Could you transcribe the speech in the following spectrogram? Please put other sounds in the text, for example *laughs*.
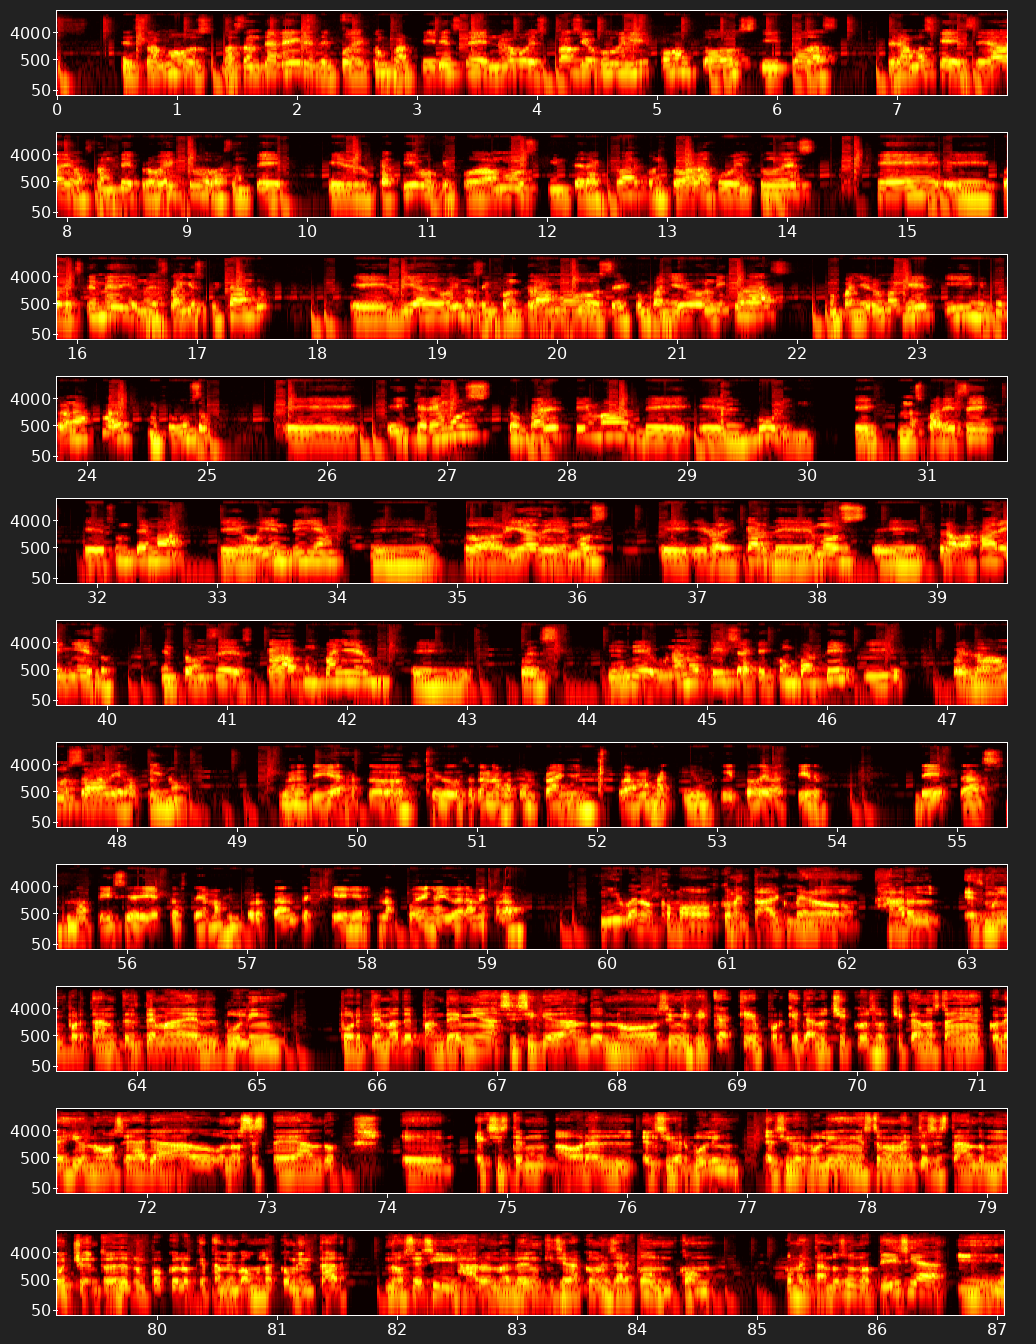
estamos bastante alegres de poder compartir este nuevo espacio juvenil con todos y todas. Esperamos que sea de bastante provecho, bastante educativo, que podamos interactuar con todas las juventudes que eh, por este medio nos están escuchando. El día de hoy nos encontramos el compañero Nicolás, compañero Miguel y mi persona, Harold, mucho gusto. Eh, y queremos tocar el tema del el bullying nos parece que es un tema que hoy en día eh, todavía debemos eh, erradicar, debemos eh, trabajar en eso. Entonces, cada compañero pues tiene una noticia que compartir y pues la vamos a debatir, ¿no? Buenos días a todos, qué gusto que nos acompañen. Vamos aquí un poquito a debatir de estas noticias y estos temas importantes que nos pueden ayudar a mejorar. Sí, bueno, como comentaba el compañero Harold, es muy importante el tema del bullying. Por temas de pandemia se sigue dando, no significa que porque ya los chicos o chicas no están en el colegio no se haya dado o no se esté dando. Eh, existe ahora el, ciberbullying. El ciberbullying en este momento se está dando mucho, entonces es un poco lo que también vamos a comentar. No sé si Harold más bien quisiera comenzar con, con comentando su noticia y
